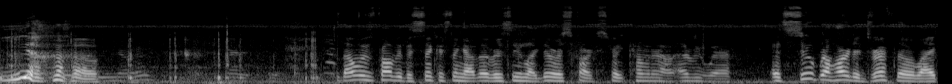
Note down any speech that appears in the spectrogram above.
Whoa. That was probably the sickest thing I've ever seen. Like there were sparks straight coming out everywhere. It's super hard to drift though, like,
